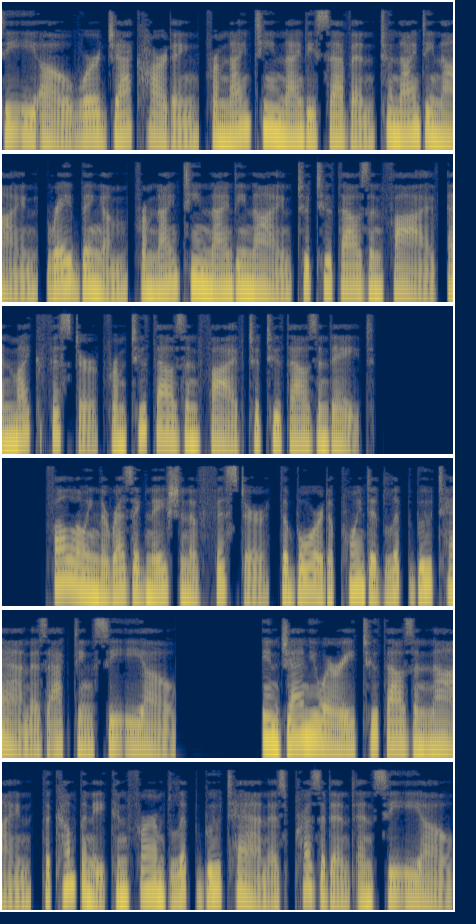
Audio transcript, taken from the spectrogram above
CEO were Jack Harding from 1997 to 99, Ray Bingham from 1999 to 2005, and Mike Fister from 2005 to 2008. Following the resignation of Fister, the board appointed Lip-Bu Tan as acting CEO. In January 2009, the company confirmed Lip-Bu Tan as president and CEO.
